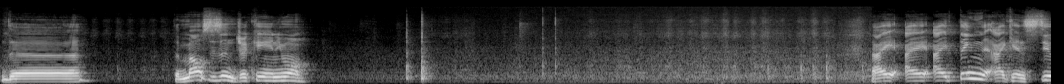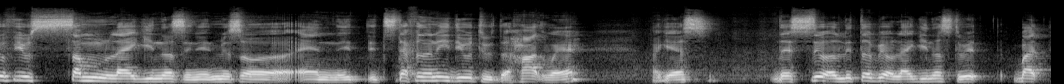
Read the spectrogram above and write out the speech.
the the mouse isn't jerking anymore I, I, I think I can still feel some lagginess in it so uh, and it, it's definitely due to the hardware I guess. There's still a little bit of lagginess to it but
